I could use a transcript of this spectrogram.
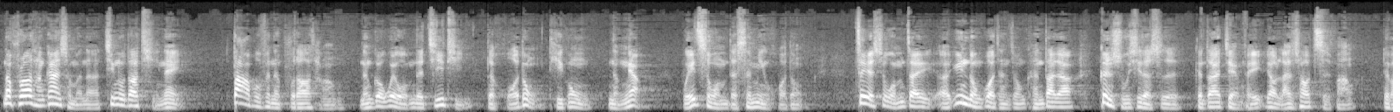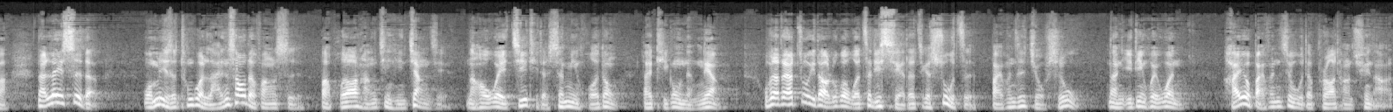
那葡萄糖干什么呢？进入到体内，大部分的葡萄糖能够为我们的机体的活动提供能量，维持我们的生命活动。这也是我们在呃运动过程中，可能大家更熟悉的是跟大家减肥要燃烧脂肪，对吧？那类似的，我们也是通过燃烧的方式把葡萄糖进行降解，然后为机体的生命活动来提供能量。我不知道大家注意到，如果我这里写的这个数字百分之九十五，那你一定会问，还有百分之五的葡萄糖去哪了？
